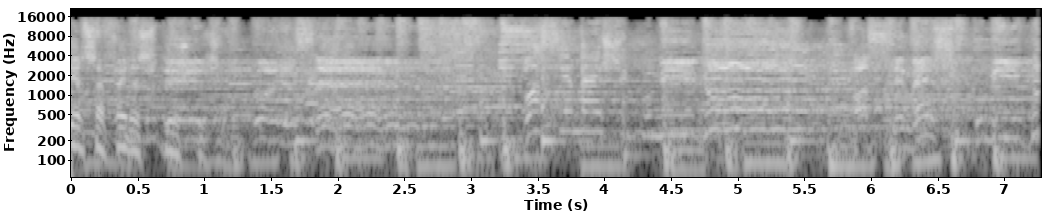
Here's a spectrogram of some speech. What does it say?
terça-feira, se Deus quiser. Você mexe comigo,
